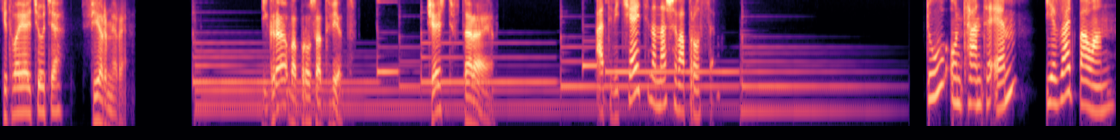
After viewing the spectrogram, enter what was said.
и твоя тетя – фермеры. Игра «Вопрос-ответ». Часть вторая. Отвечайте на наши вопросы. Du und Tante M, ihr seid Bauern.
